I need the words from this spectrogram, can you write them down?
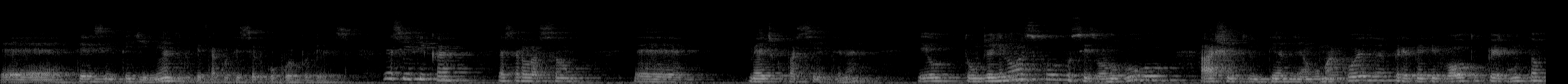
é, ter esse entendimento do que está acontecendo com o corpo deles. E assim fica essa relação é, médico-paciente, né? Eu dou um diagnóstico, vocês vão no Google, acham que entendem alguma coisa, de repente voltam, perguntam,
